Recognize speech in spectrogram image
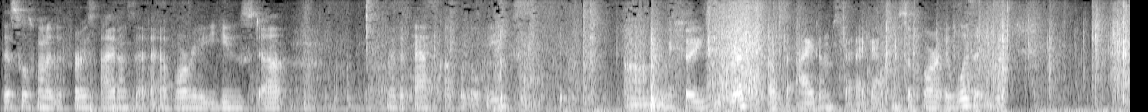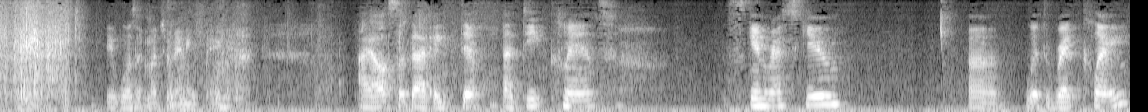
this was one of the first items that I've already used up for the past couple of weeks. Um, let me show you the rest of the items that I got from Sephora. It wasn't much. It wasn't much of anything. I also got a dip, a deep cleanse skin rescue uh, with red clay.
